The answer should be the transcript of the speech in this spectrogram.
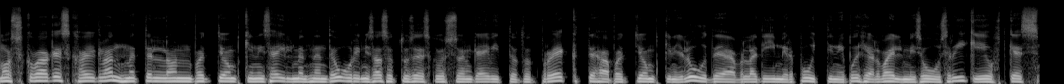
Moskva keskhaigla andmetel on Potjomkini säilmed nende uurimisasutuses, kus on käivitatud projekt teha Potjomkini luude ja Vladimir Putini põhjal valmis uus riigijuht, kes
